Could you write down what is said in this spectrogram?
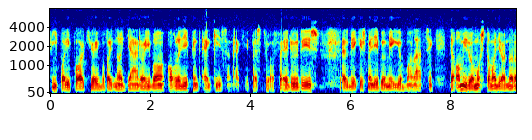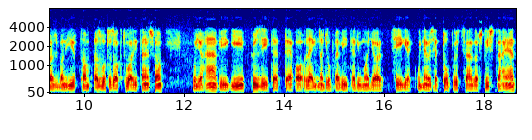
ipari parkjaiba vagy nagy gyáraiba, ahol egyébként egészen elképesztő a fejlődés. Ez Békés megyéből még jobban látszik. De amiről most a Magyar Narancsban írtam, az volt az aktualitása, hogy a HVG közzétette a legnagyobb bevételű magyar cégek úgynevezett top 500-as listáját,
